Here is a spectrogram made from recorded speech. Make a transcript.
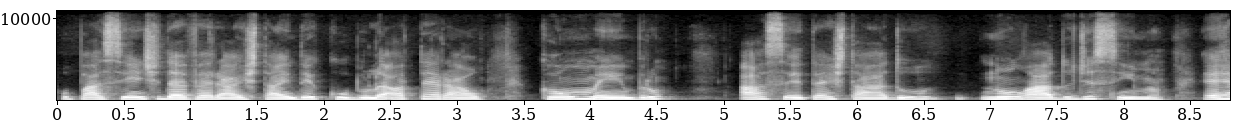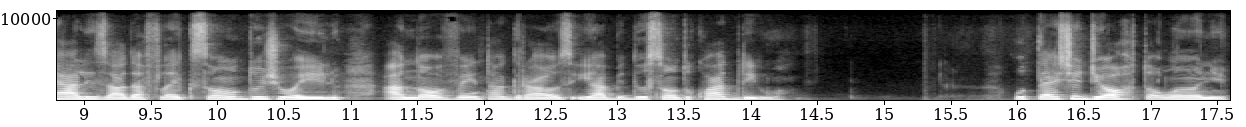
O paciente deverá estar em decúbito lateral com o membro a ser testado no lado de cima. É realizada a flexão do joelho a 90 graus e a abdução do quadril. O teste de Ortolani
